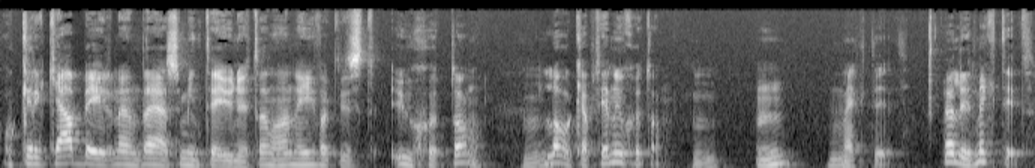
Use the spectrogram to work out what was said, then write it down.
Och Rekab är ju den enda här som inte är U19. Han är ju faktiskt U17. Mm. Lagkapten i U17. Mm. Mm. Mäktigt. Väldigt mäktigt.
